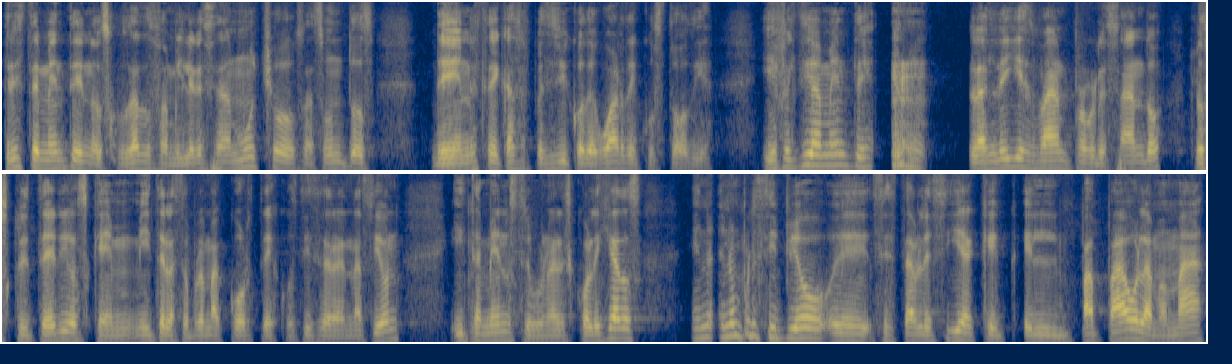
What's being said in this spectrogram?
Tristemente, en los juzgados familiares se dan muchos asuntos, de, en este caso específico, de guardia y custodia. Y efectivamente, las leyes van progresando, los criterios que emite la Suprema Corte de Justicia de la Nación y también los tribunales colegiados. En, un principio eh, se establecía que el papá o la mamá,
